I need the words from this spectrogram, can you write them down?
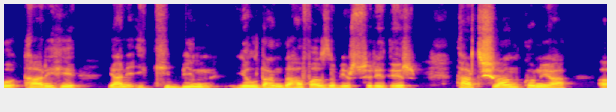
Bu tarihi yani 2000 yıldan daha fazla bir süredir tartışılan konuya e,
